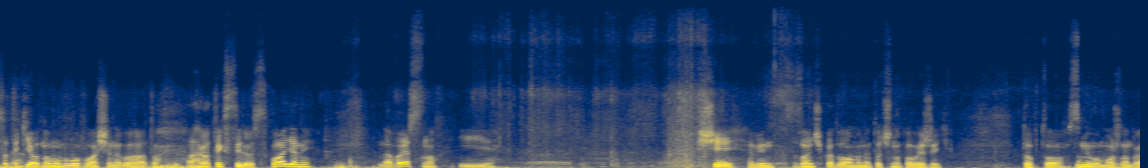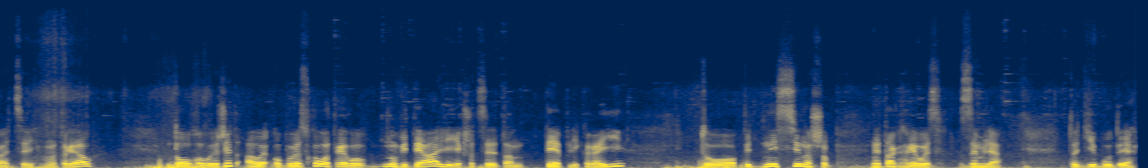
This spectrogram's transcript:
все-таки одному було важче набагато. Агротекстиль ось складений на весну і ще він сезончика два у мене точно полежить. Тобто сміло можна брати цей матеріал. Довго лежить, але обов'язково треба, ну в ідеалі, якщо це там теплі краї, то під низ сіно, щоб не так грилась земля. Тоді буде е,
